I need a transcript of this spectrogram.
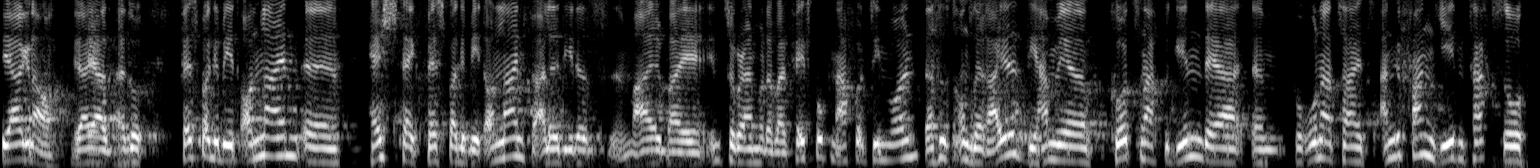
Ja, genau. Ja, ja. Also Vespergebet online, äh, Hashtag Vespergebet online für alle, die das mal bei Instagram oder bei Facebook nachvollziehen wollen. Das ist unsere Reihe. Die haben wir kurz nach Beginn der ähm, Corona-Zeit angefangen. Jeden Tag so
